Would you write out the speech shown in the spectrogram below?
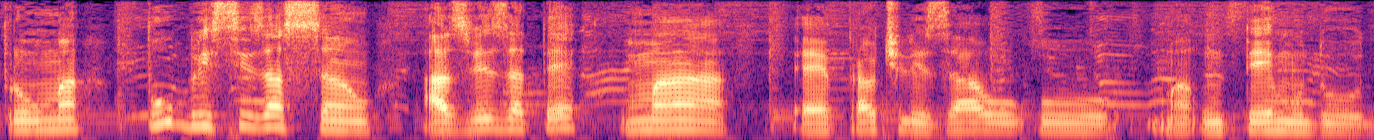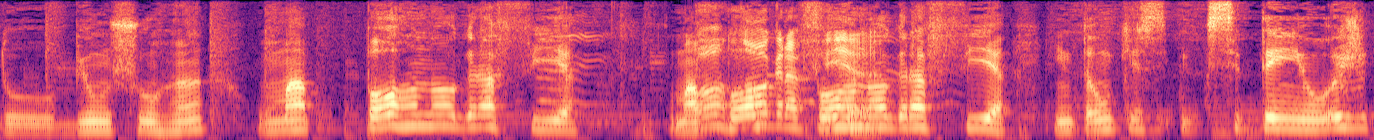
para uma publicização, às vezes até uma é, para utilizar o, o uma, um termo do, do Byung-Chul Han, uma pornografia. Uma pornografia. pornografia. Então, o que, que, se tem hoje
